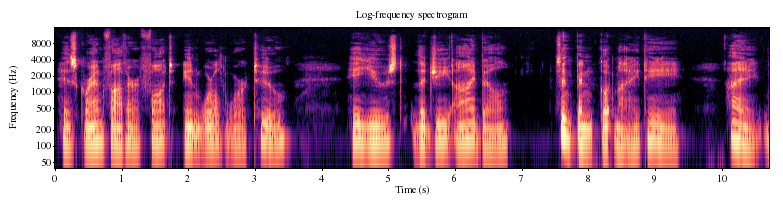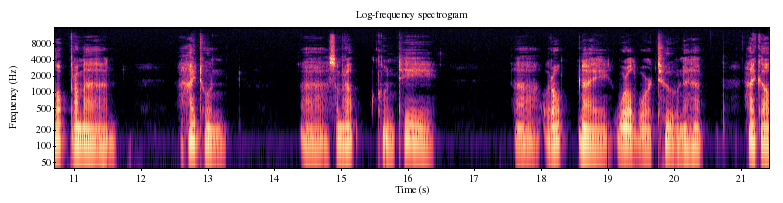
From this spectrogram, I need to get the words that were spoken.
His grandfather fought in World War II. He used the GI Bill ซึ่งเป็นกฎหมายที่ให้งบประมาณให้ทุนสำหรับคนที่รบใน World War II นะครับให้เขา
